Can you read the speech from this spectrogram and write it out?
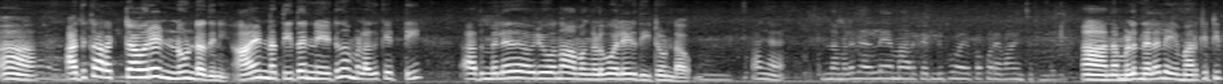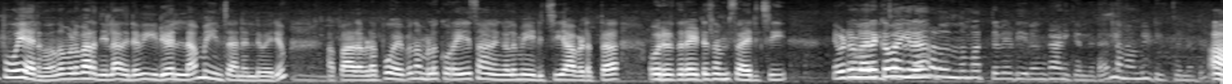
ആ അത് കറക്റ്റ് ആ ഒരു എണ്ണം ഉണ്ട് അതിന്. ആ എണ്ണത്തിൽ നമ്മൾ അത് കെട്ടി അതുമേലെ ഒരു നാമങ്ങൾ പോലെ എഴുതിയിട്ടുണ്ടാവും. അങ്ങനെ. ആ നമ്മൾ ഇന്നലെ ലേ മാർക്കറ്റിൽ പോയായിരുന്നു. നമ്മൾ പറഞ്ഞില്ല. അതിന്റെ വീഡിയോ എല്ലാം മെയിൻ ചാനലിൽ വരും. അപ്പൊ അവിടെ പോയപ്പോൾ നമ്മൾ കുറേ സാധനങ്ങൾ മേടിച്ച് അവിടുത്തെ ഓരോരുത്തരായിട്ട് സംസാരിച്ച് ഇവിടെ ഉള്ളവരൊക്കെ ഭയങ്കര മറ്റു എല്ലാം നമ്മൾ വീട്ടിൽ ചെന്നിട്ട് ആ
